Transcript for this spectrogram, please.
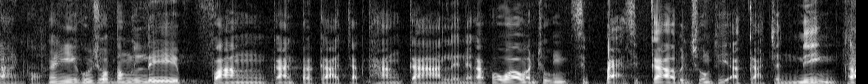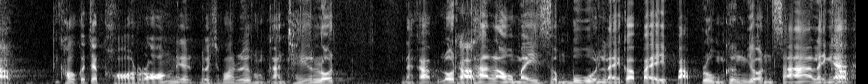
การณ์ก่อนงั้นนี้คุณผู้ชมต้องรีบฟังการประกาศจากทางการเลยนะครับ เพราะว่าวันช่วง 18 19 เป็นช่วงที่อากาศจะนิ่งครับเขาก็จะขอร้องเนี่ยโดยเฉพาะเรื่องของการใช้รถ นะครับรถครับถ้าเราไม่สมบูรณ์อะไรก็ไปปรับปรุงเครื่องยนต์ซะอะไรเงี้ครัยบ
